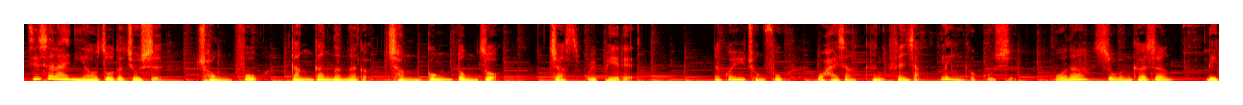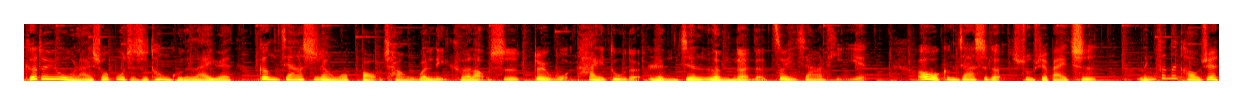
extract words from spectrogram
接下来你要做的就是重复刚刚的那个成功动作，just repeat it。”那关于重复，我还想和你分享另一个故事。我呢是文科生，理科对于我来说不只是痛苦的来源，更加是让我饱尝文理科老师对我态度的人间冷暖的最佳体验。而我更加是个数学白痴，零分的考卷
